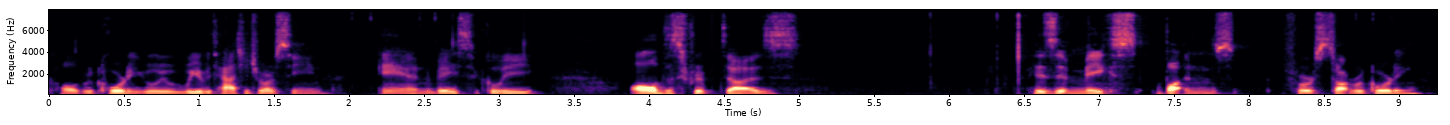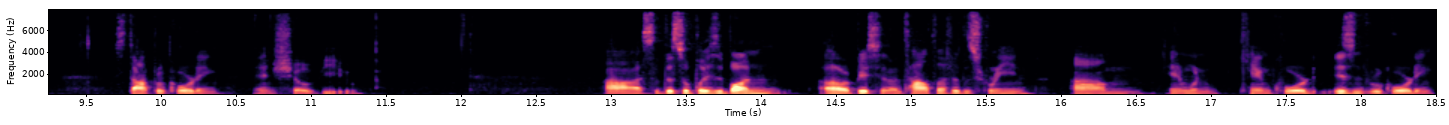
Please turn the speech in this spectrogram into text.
Called recording, we've attached it to our scene, and basically all the script does is it makes buttons for start recording, stop recording, and show view. Uh, so this will place a button uh, basically on the top left of the screen, um, and when Kamcord isn't recording,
